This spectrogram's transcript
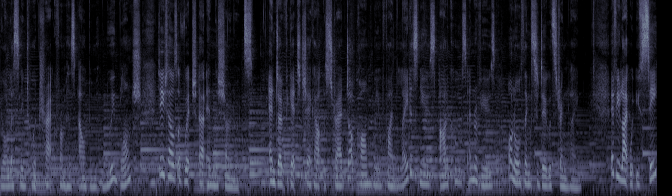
you're listening to a track from his album Nuits Blanches, details of which are in the show notes. And don't forget to check out thestrad.com where you'll find the latest news, articles, and reviews on all things to do with string playing. If you like what you see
